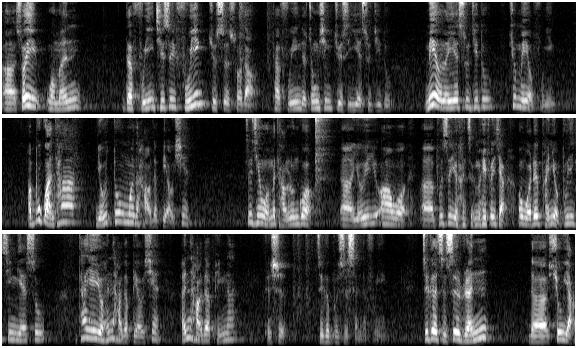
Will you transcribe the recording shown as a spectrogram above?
呃，所以我们的福音其实福音就是说到，他福音的中心就是耶稣基督，没有了耶稣基督就没有福音，啊，不管他有多么的好的表现，之前我们讨论过，呃，由于啊，我呃不是有姊妹分享，我的朋友不是信耶稣，他也有很好的表现，很好的平安，可是。这个不是神的福音，这个只是人的修养，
